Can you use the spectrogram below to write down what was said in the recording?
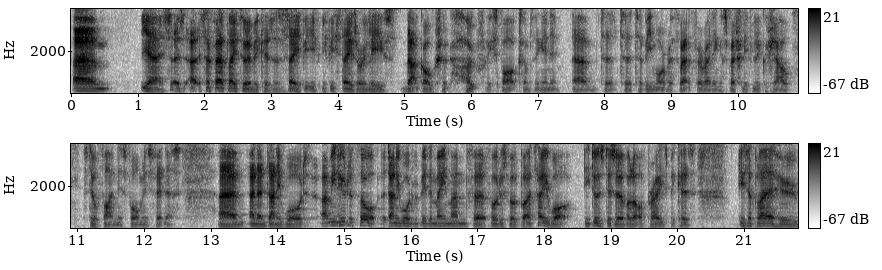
Um, yeah, it's, it's, it's, a fair play to him because, as I say, if he, if he stays or he leaves, that goal should hopefully spark something in him um, to, to, to be more of a threat for Reading, especially if Lucas João still finding his form and his fitness. Um, and then Danny Ward. I mean, who'd have thought that Danny Ward would be the main man for, for Huddersfield? But I tell you what, he does deserve a lot of praise because he's a player who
